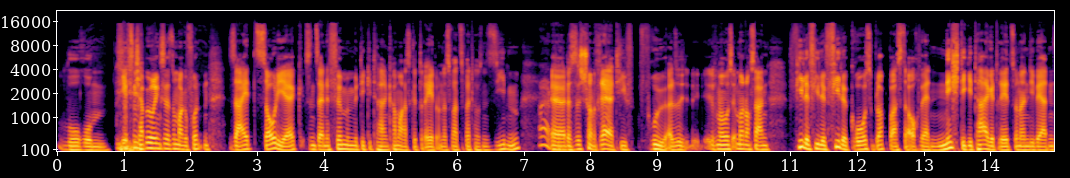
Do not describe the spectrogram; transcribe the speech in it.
worum geht's. Ich habe übrigens jetzt nochmal gefunden, seit Zodiac sind seine Filme mit digitalen Kameras gedreht und das war 2007. Ah, Äh, das ist schon relativ früh. Also man muss immer noch sagen, viele, viele, viele große Blockbuster auch werden nicht digital gedreht, sondern die werden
